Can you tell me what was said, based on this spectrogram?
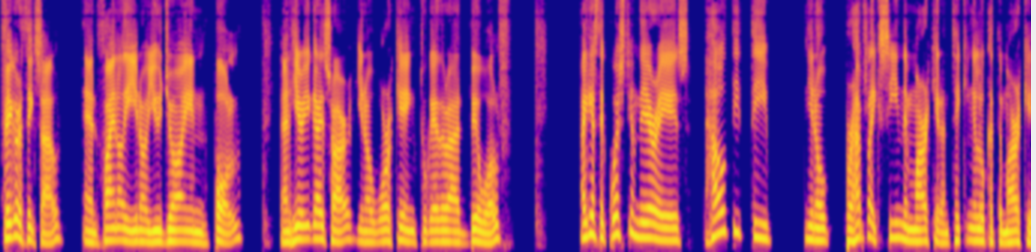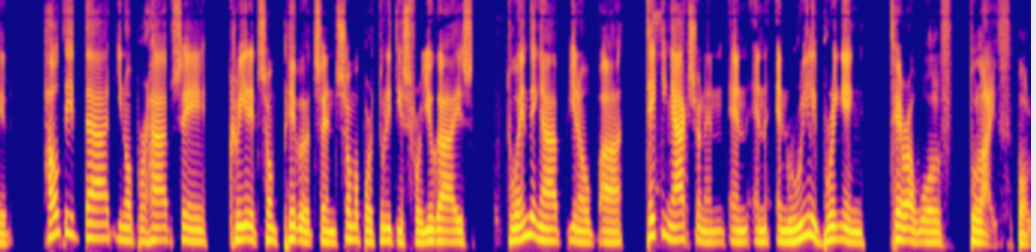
figure things out and finally, you know, you join Paul, and here you guys are, you know, working together at Beowulf. I guess the question there is, how did the, you know, perhaps like seeing the market and taking a look at the market, how did that, you know, perhaps uh, created some pivots and some opportunities for you guys to ending up, you know, uh, taking action and and and and really bringing Terra TeraWulf to life, Paul?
